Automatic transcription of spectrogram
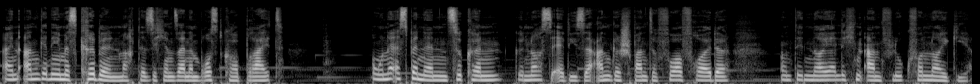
Ein angenehmes Kribbeln machte sich in seinem Brustkorb breit. Ohne es benennen zu können, genoss er diese angespannte Vorfreude und den neuerlichen Anflug von Neugier.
